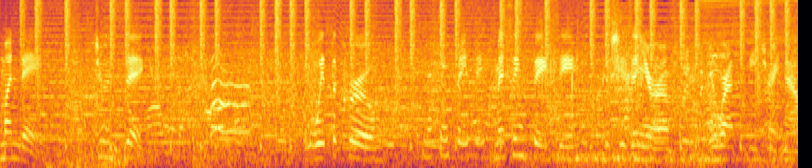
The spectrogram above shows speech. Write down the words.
Monday, June 6th, with the crew. Missing Stacy. Missing Stacy because she's in Europe, and we're at the beach right now.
